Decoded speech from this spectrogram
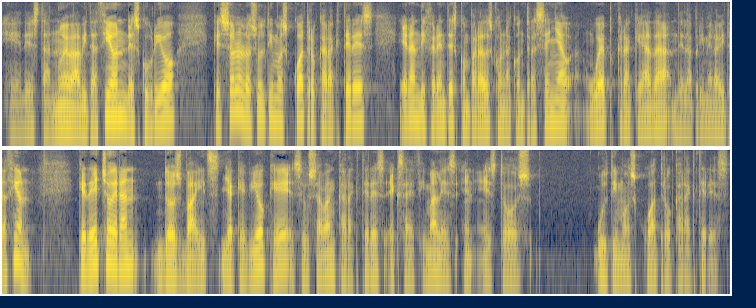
eh, de esta nueva habitación, descubrió que solo los últimos cuatro caracteres eran diferentes comparados con la contraseña web craqueada de la primera habitación, que de hecho eran dos bytes, ya que vio que se usaban caracteres hexadecimales en estos últimos cuatro caracteres,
